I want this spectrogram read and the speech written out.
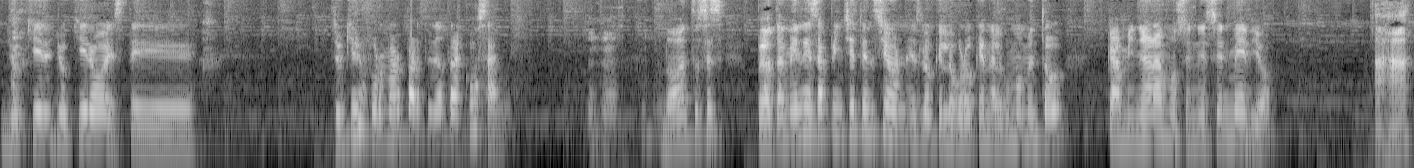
Yo quiero, yo quiero este. Yo quiero formar parte de otra cosa, güey. Ujú, ujú. ¿No? Entonces, pero también esa pinche tensión es lo que logró que en algún momento camináramos en ese medio, Ajá.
